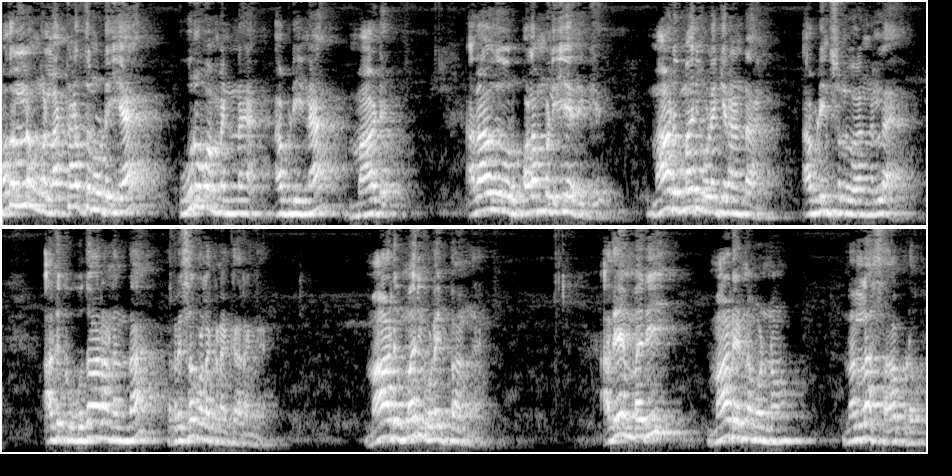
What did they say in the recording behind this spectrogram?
முதல்ல உங்கள் லக்கணத்தினுடைய உருவம் என்ன அப்படின்னா மாடு. அதாவது ஒரு பழமொழியே இருக்குது மாடு மாதிரி உழைக்கிறான்டா அப்படின்னு சொல்லுவாங்கள்ல அதுக்கு உதாரணம் தான் ரிஷப லக்கணக்காரங்க. மாடு மாதிரி உழைப்பாங்க. அதே மாதிரி மாடு என்ன பண்ணும்? நல்லா சாப்பிடும்.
